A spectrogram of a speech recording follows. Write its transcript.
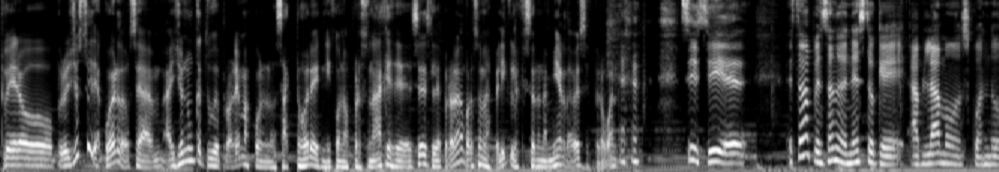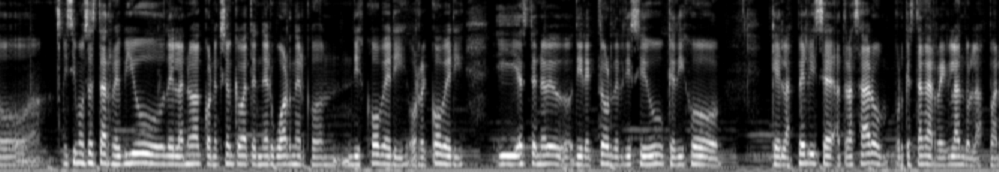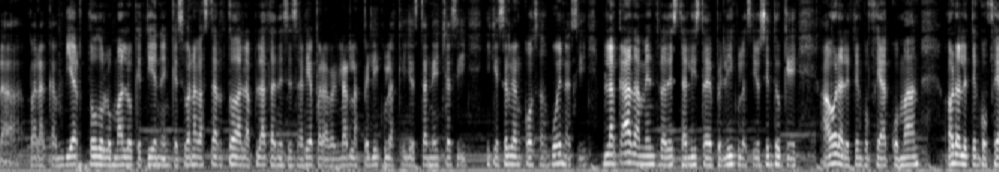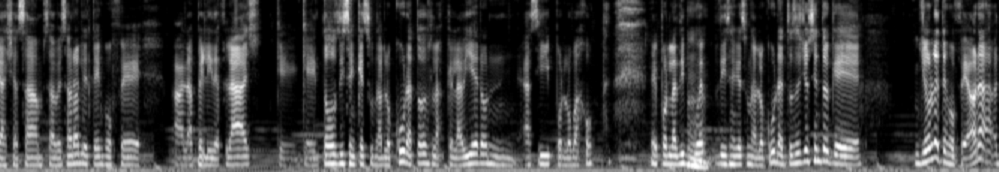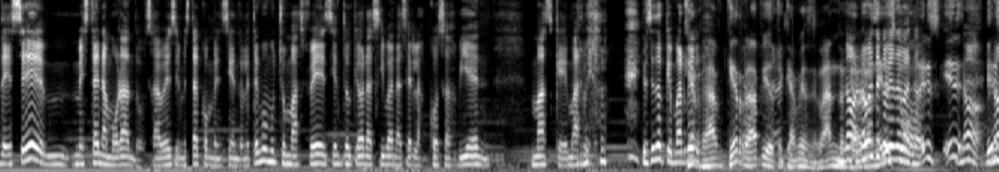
Pero, pero yo estoy de acuerdo. O sea, yo nunca tuve problemas con los actores ni con los personajes de DC. El problema son las películas que son una mierda a veces. Pero bueno. sí, sí. Eh estaba pensando en esto que hablamos cuando um, hicimos esta review de la nueva conexión que va a tener Warner con Discovery o Recovery y este nuevo director del DCU que dijo que las pelis se atrasaron porque están arreglándolas para, para cambiar todo lo malo que tienen, que se van a gastar toda la plata necesaria para arreglar las películas que ya están hechas y, que salgan cosas buenas. Y Black Adam entra de esta lista de películas y yo siento que ahora le tengo fe a Aquaman, ahora le tengo fe a Shazam, ¿sabes? Ahora le tengo fe a la peli de Flash. Que, que, todos dicen que es una locura, todos las que la vieron así por lo bajo, eh, por la Deep mm. Web, dicen que es una locura. Entonces yo siento que yo le tengo fe. Ahora DC me está enamorando, ¿sabes? Y me está convenciendo. Le tengo mucho más fe. Siento que ahora sí van a hacer las cosas bien más que Marvel. Yo siento que Marvel. Qué, rápido te cambias de bando. No, no me estoy cambiando de bando. Eres, eres,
